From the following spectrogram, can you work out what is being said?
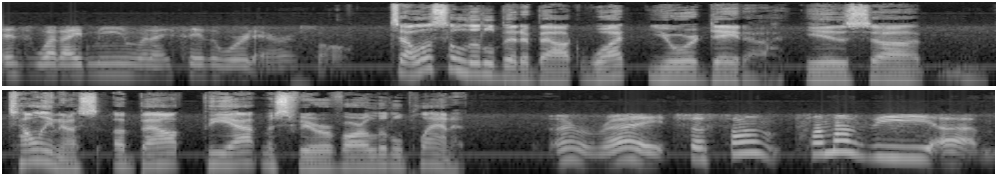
is what I mean when I say the word aerosol. Tell us a little bit about what your data is uh, telling us about the atmosphere of our little planet. All right. So some some of the um,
